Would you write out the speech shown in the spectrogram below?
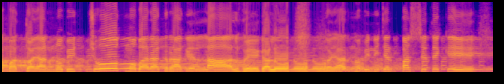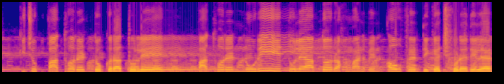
আমার দয়ার নবীর চোখ মোবারক রাগে লাল হয়ে গেল। দয়ার নবী নিজের পাশে থেকে কিছু পাথরের টুকরা তুলে পাথরের নুরি তুলে আব্দুর রহমান বিন আউফের দিকে ছুড়ে দিলেন।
